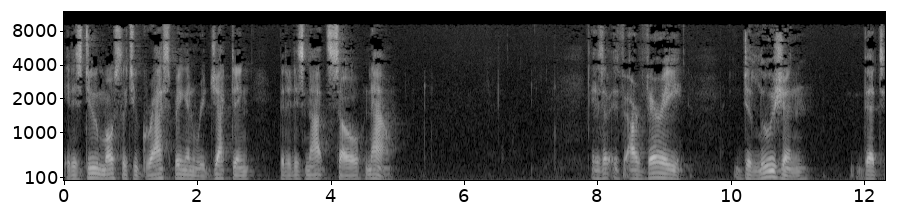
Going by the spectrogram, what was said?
It is due mostly to grasping and rejecting that it is not so now. It is, our very delusion that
